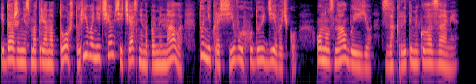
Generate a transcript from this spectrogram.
и даже несмотря на то, что Рива ничем сейчас не напоминала ту некрасивую худую девочку, он узнал бы ее с закрытыми глазами.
